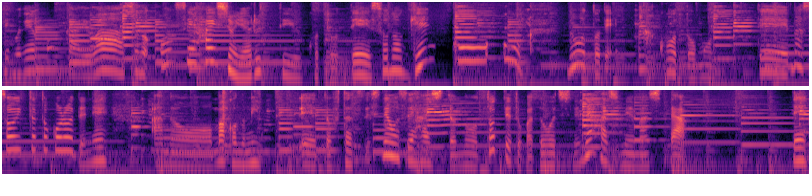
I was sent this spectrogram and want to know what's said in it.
でもね今回はその音声配信をやるっていうことでその原稿をノートで書こうと思って、まあ、そういったところでね、あのー、まあ、この 2,、えー、と2つですね音声配信とノートっていうところが同時でね始めました。で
